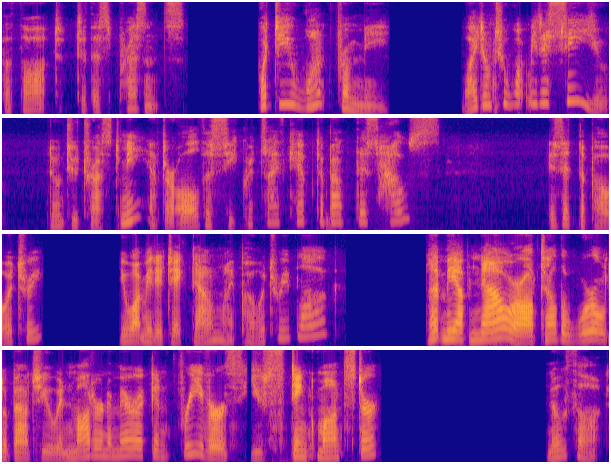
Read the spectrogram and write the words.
the thought to this presence. What do you want from me? Why don't you want me to see you? Don't you trust me after all the secrets I've kept about this house? Is it the poetry? You want me to take down my poetry blog? Let me up now, or I'll tell the world about you in modern American free verse, you stink monster. No thought,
